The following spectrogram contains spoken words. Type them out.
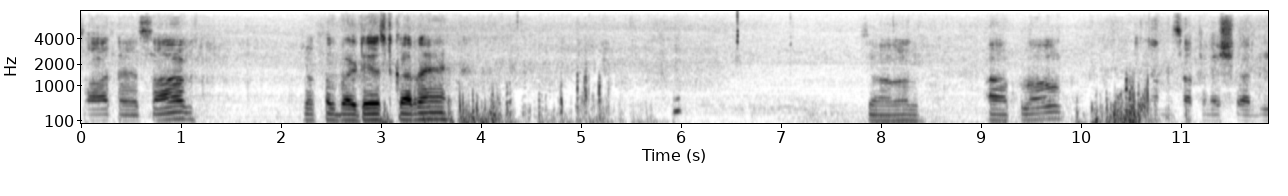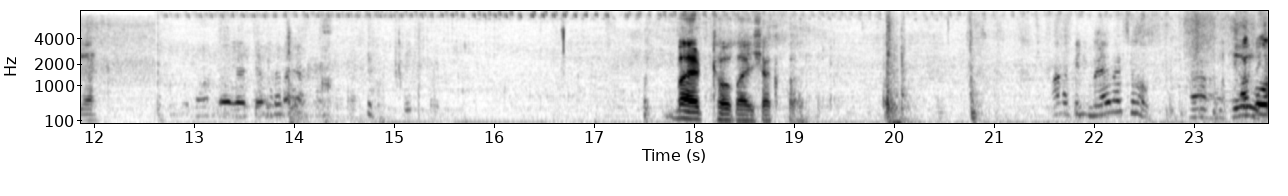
ساتھ ہے ساگ رفت بھائی ٹیسٹ کر رہے ہیں۔ چاول آپ لوگ ہم نے سب فنش کر دیا۔ بیٹھو بھائی شک پر۔ اگو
